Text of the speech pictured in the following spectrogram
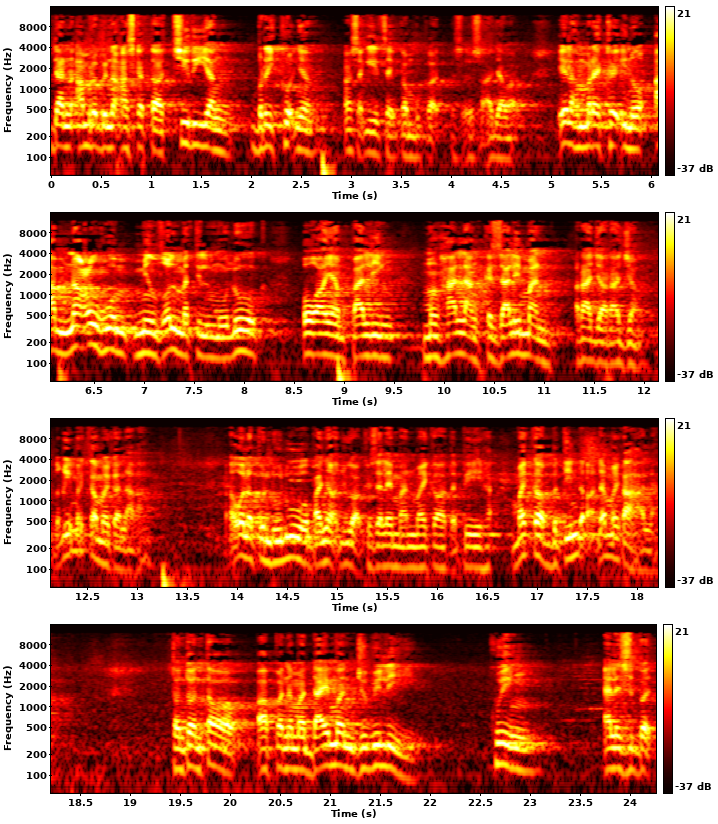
dan Amr bin As kata ciri yang berikutnya masa lagi saya bukan buka soal jawab ialah mereka inu amna'uhum min zulmatil muluk orang yang paling menghalang kezaliman raja-raja. Dari mereka mereka larang walaupun dulu banyak juga kezaliman mereka tapi mereka bertindak dan mereka halang. Tuan-tuan tahu apa nama Diamond Jubilee Queen Elizabeth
